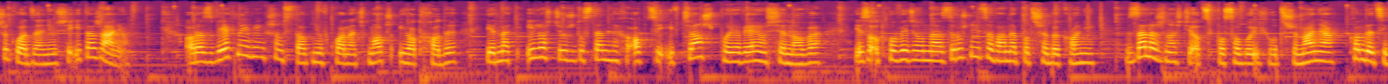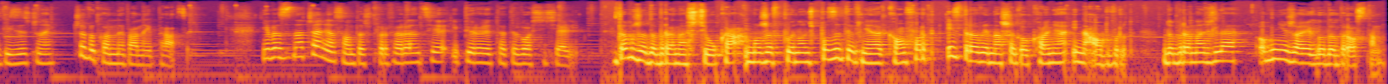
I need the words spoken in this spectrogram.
przy kładzeniu się i tarzaniu oraz w jak największym stopniu wkładać mocz i odchody, jednak ilość już dostępnych opcji i wciąż pojawiają się nowe jest odpowiedzią na zróżnicowane potrzeby koni w zależności od sposobu ich utrzymania, kondycji fizycznej czy wykonywanej pracy. Nie bez znaczenia są też preferencje i priorytety właścicieli. Dobrze dobrana ściółka może wpłynąć pozytywnie na komfort i zdrowie naszego konia i na odwrót. Dobrana źle obniża jego dobrostan.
